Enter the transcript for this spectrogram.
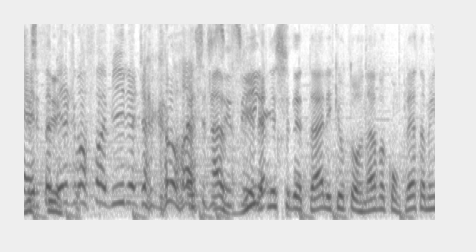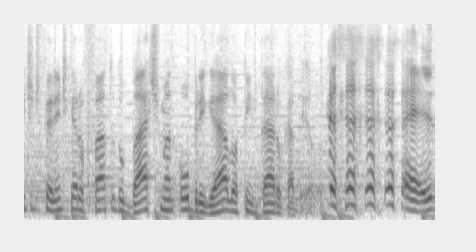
De ele também circo. era de uma família de acrobatas de havia Sicília. esse detalhe que o tornava completamente diferente, que era o fato do Batman obrigá-lo a pintar o cabelo. É,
